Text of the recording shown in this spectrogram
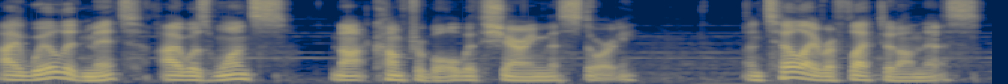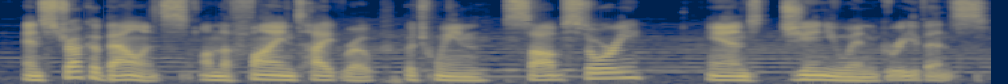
I will admit I was once not comfortable with sharing this story, until I reflected on this and struck a balance on the fine tightrope between sob story and genuine grievance.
